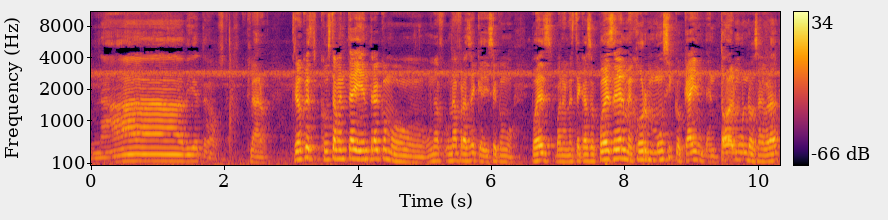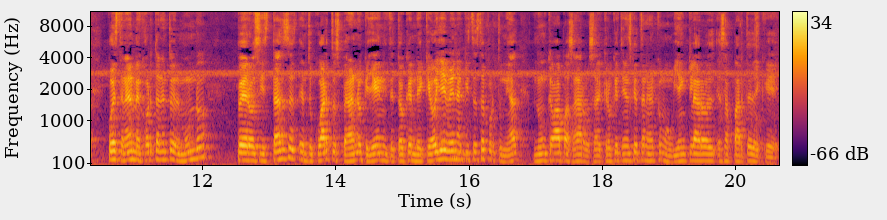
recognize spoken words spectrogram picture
nadie te va a buscar. Claro. Creo que justamente ahí entra como una, una frase que dice como, puedes, bueno, en este caso, puedes ser el mejor músico que hay en, en, todo el mundo, o sea, ¿verdad? Puedes tener el mejor talento del mundo, pero si estás en tu cuarto esperando que lleguen y te toquen de que, oye, ven, aquí está esta oportunidad, nunca va a pasar, o sea, creo que tienes que tener como bien claro esa parte de que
